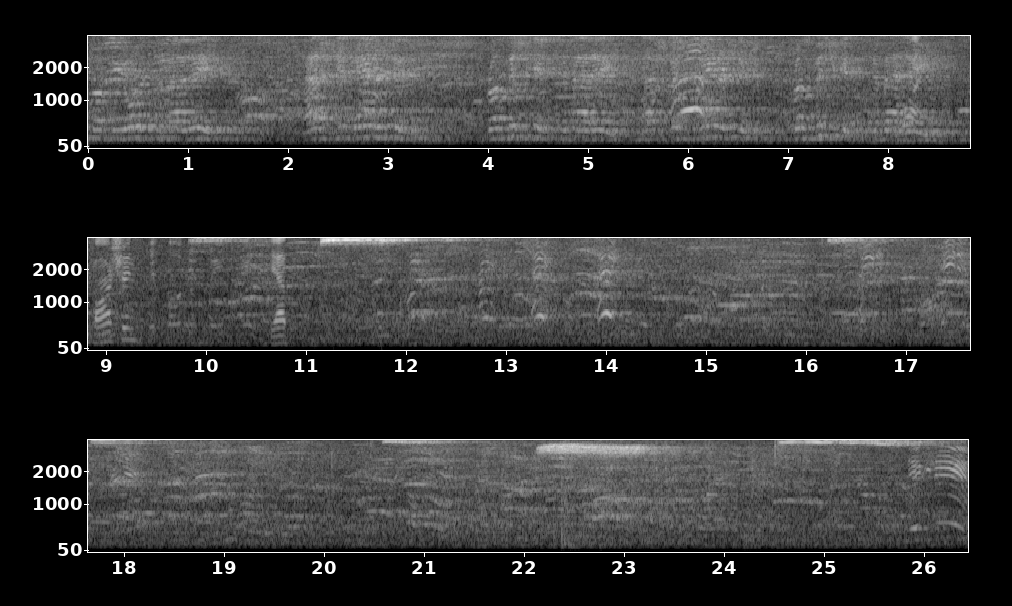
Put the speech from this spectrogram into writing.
from New York to mat eight. Ashton Anderson from Michigan to mat eight. Ashton Anderson from Michigan to mat eight. Caution? Yep. Hey, hey. Beat it. Beat it. Dig it in.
